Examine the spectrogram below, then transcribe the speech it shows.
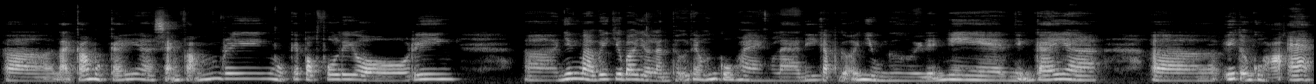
uh, lại có một cái ờ, sản phẩm riêng một cái portfolio riêng. Uh, nhưng mà vi chưa bao giờ làm thử theo hướng của hoàng là đi gặp gỡ nhiều người để nghe những cái uh, uh, ý tưởng của họ. À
